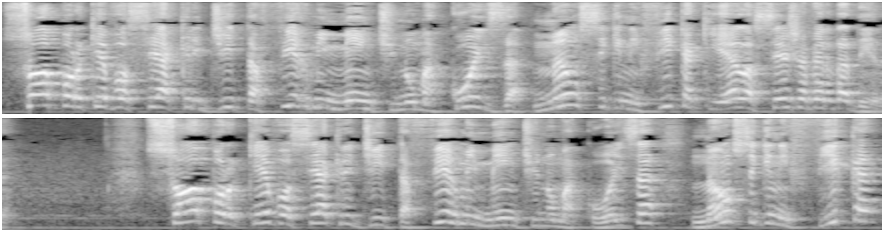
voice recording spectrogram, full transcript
Só porque você acredita firmemente numa coisa, não significa que ela seja verdadeira. Só porque você acredita firmemente numa coisa, não significa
